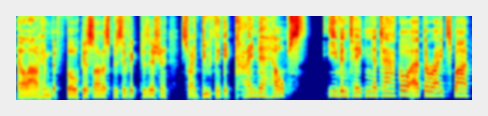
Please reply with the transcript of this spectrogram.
and allow him to focus on a specific position. So I do think it kind of helps even taking a tackle at the right spot.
